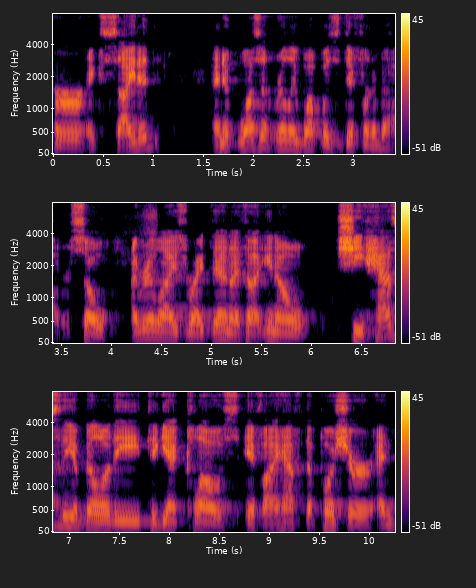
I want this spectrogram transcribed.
her excited, and it wasn't really what was different about her. So I realized right then. I thought, you know, she has the ability to get close if I have to push her and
